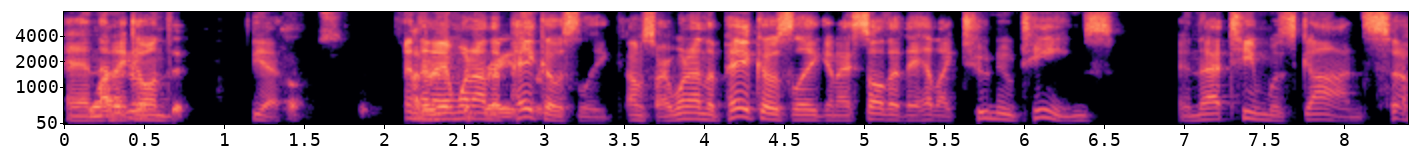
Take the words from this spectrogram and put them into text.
And well, then I, I go in, the, yeah. Oh, and then I went on the Pecos were... League. I'm sorry, I went on the Pecos League, and I saw that they had like two new teams, and that team was gone. So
